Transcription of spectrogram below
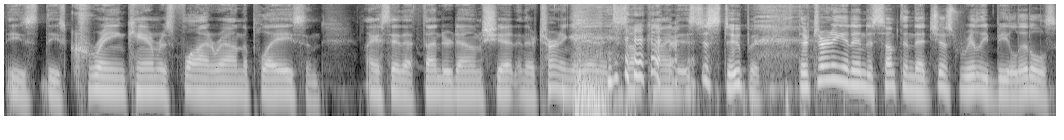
these these crane cameras flying around the place and like I say, that Thunderdome shit, and they're turning it in into some kind of, it's just stupid. They're turning it into something that just really belittles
